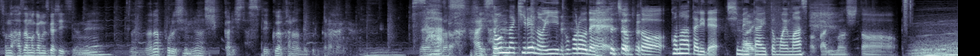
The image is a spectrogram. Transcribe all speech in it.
その狭間が難しいですよね。なぜならポルシェにはしっかりしたスペックが絡んでくるからだろうね。さあはいはいそんなキレのいいところでちょっとこの辺りで締めたいと思い。ます。わかりました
